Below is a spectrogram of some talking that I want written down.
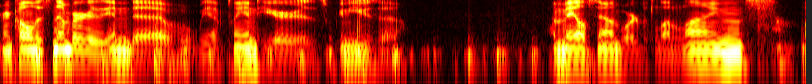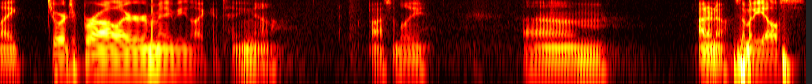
gonna call this number, and uh, what we have planned here is we're gonna use a a male soundboard with a lot of lines, like George Brawler, maybe like a you know, possibly. Um, I don't know somebody else.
